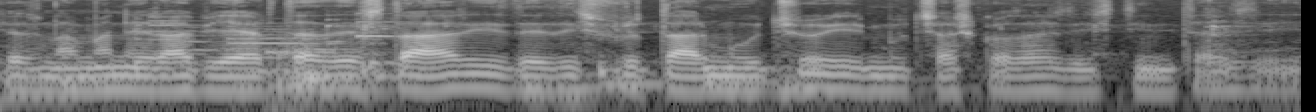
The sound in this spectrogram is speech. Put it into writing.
que es una manera abierta de estar y de disfrutar mucho y muchas cosas distintas. Y...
